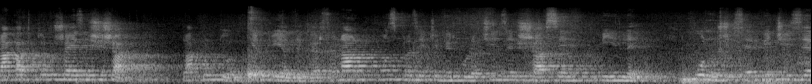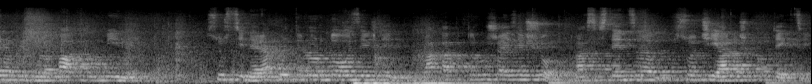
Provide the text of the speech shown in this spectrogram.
La capitolul 67, la cultură, cheltuieli de personal, 11,56 mii lei. Bunuri și servicii, 0,4 mii lei. Susținerea cultelor 20 de lei. La capitolul 68, la asistență socială și protecție.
